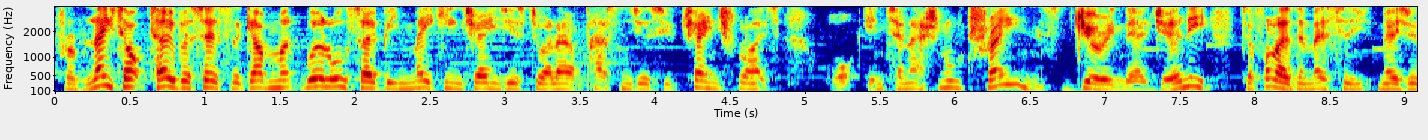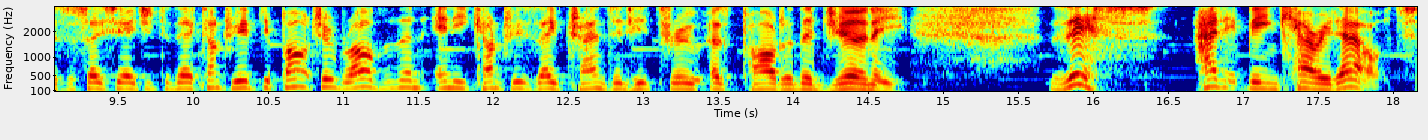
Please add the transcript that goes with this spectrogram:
From late October, says the government, will also be making changes to allow passengers who change flights or international trains during their journey to follow the measures associated to their country of departure rather than any countries they've transited through as part of the journey. This had it been carried out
